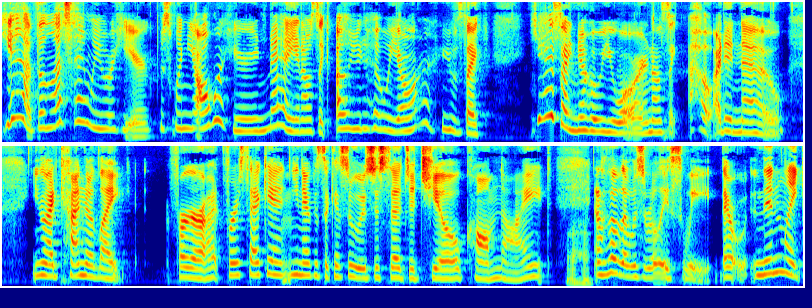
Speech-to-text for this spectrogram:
yeah, the last time we were here was when y'all were here in May. And I was like, oh, you know who we are? He was like, yes, I know who you are. And I was like, oh, I didn't know. You know, I'd kind of like forgot for a second, you know, because I guess it was just such a chill, calm night. Uh-huh. And I thought that was really sweet. There, and then like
